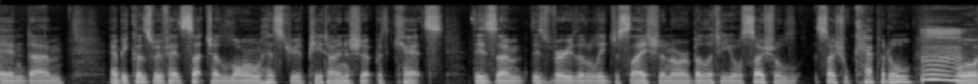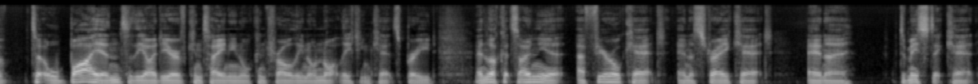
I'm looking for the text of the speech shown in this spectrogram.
and um, and because we've had such a long history of pet ownership with cats, there's um, there's very little legislation or ability or social social capital or to or buy into the idea of containing or controlling or not letting cats breed. And look, it's only a, a feral cat and a stray cat and a domestic cat.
